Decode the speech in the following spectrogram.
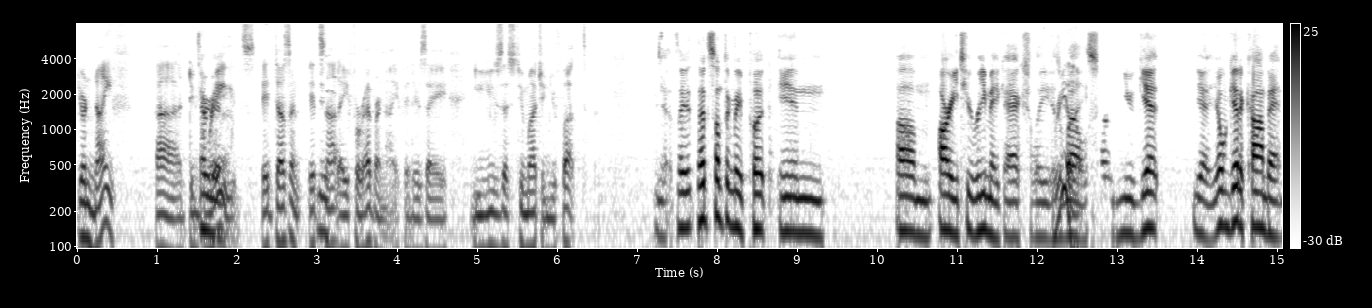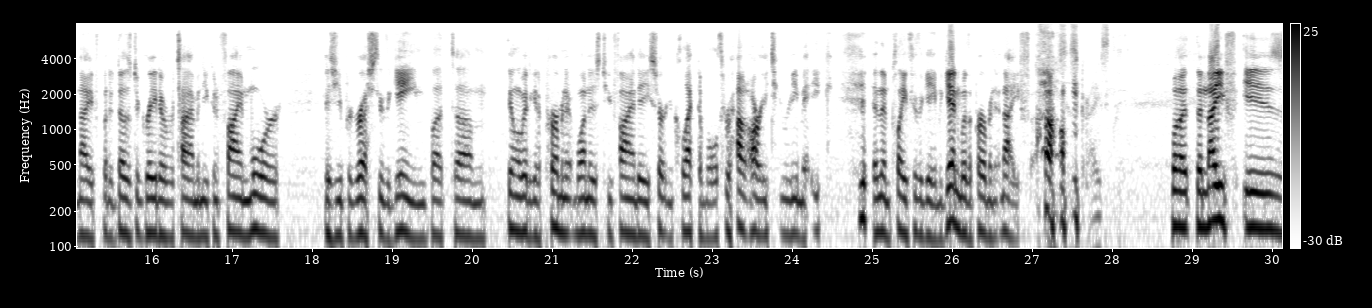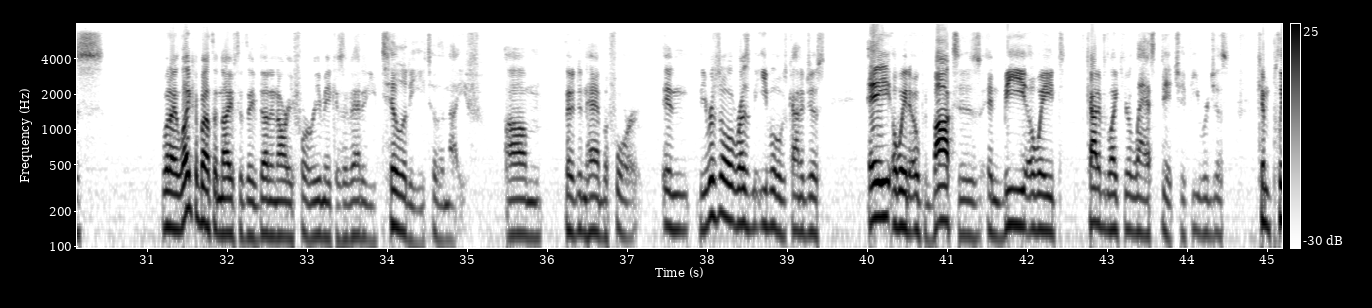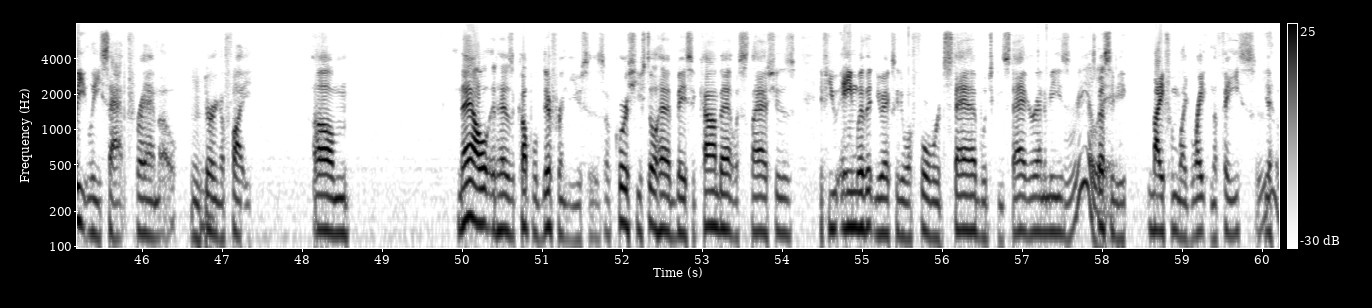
your knife uh, degrades. It doesn't. It's Yeah. not a forever knife. It is a you use this too much and you're fucked. Yeah, they, that's something they put in um, RE2 remake actually as Really? well. So you get yeah, you'll get a combat knife, but it does degrade over time, and you can find more as you progress through the game. But um, the only way to get a permanent one is to find a certain collectible throughout RE2 remake, and then play through the game again with a permanent knife. Jesus Christ. but the knife is what I like about the knife that they've done in RE4 remake is they've added utility to the knife um, that it didn't have before. In the original Resident Evil, it was kind of just a a way to open boxes and b a way to kind of like your last ditch if you were just completely sapped for ammo Mhm. during a fight. Um, now it has a couple different uses. Of course, you still have basic combat with slashes. If you aim with it, you actually do a forward stab, which can stagger enemies Really? especially if you knife them like right in the face. Yeah.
